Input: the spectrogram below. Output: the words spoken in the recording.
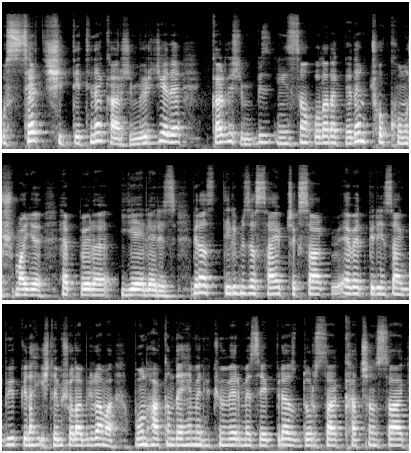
bu sert şiddetine karşı mürciye de Kardeşim biz insan olarak neden çok konuşmayı hep böyle yeğleriz? Biraz dilimize sahip çıksak evet bir insan büyük günah işlemiş olabilir ama bunun hakkında hemen hüküm vermesek biraz dursak kaçınsak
